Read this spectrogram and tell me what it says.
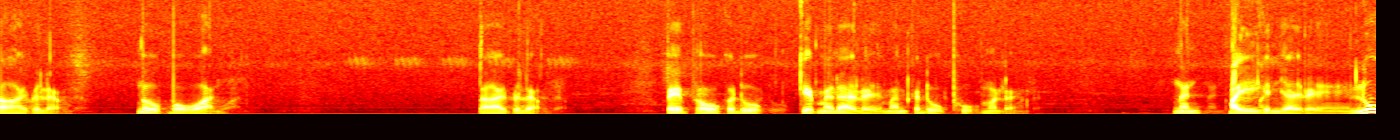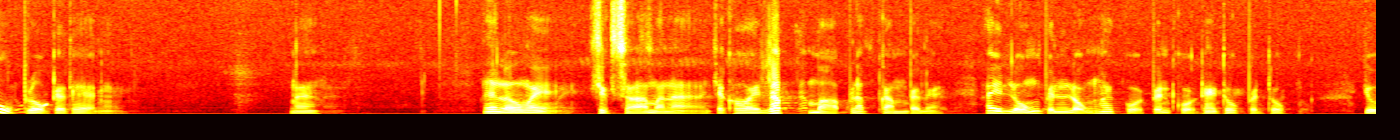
ตายไปแล้วโรคเบาหวานตายไปแล้วไปเผากระดูก เก็บไม่ได้เลย มันกระดูกผุหมดเลย นั้นไปกันใหญ่เลยลูกโรคแท้ๆนะนะถ้าเราไม่ศึกษามานาจะคอยรับบาปรับกรรมไปเลยให้หลงเป็นหลงให้โกรธเป็นโกรธให้ทุกข์เป็นทุกข์อยู่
